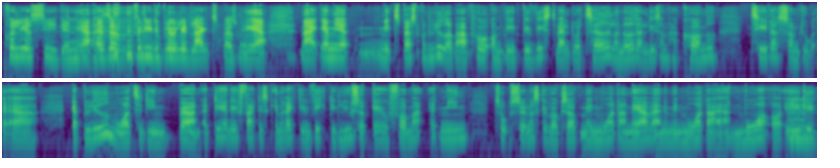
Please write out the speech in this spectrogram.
prøv lige at sige igen, Ja. altså, fordi det blev lidt langt spørgsmål. Ja, nej, jamen jeg, mit spørgsmål lyder bare på, om det er et bevidst valg, du har taget, eller noget, der ligesom har kommet til dig, som du er, er blevet mor til dine børn, at det her det er faktisk en rigtig vigtig livsopgave for mig, at mine to sønner skal vokse op med en mor, der er nærværende, med en mor, der er en mor, og ikke,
